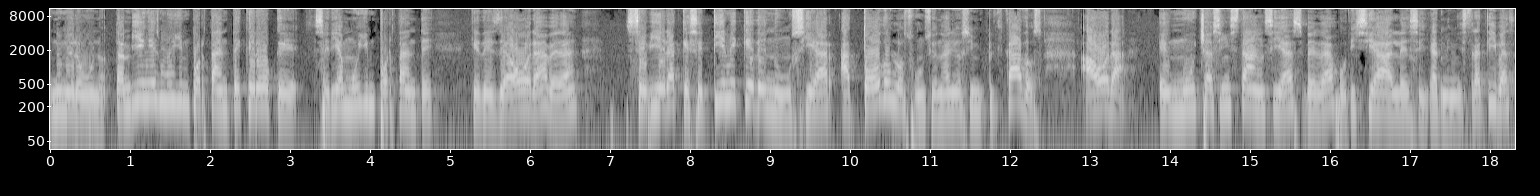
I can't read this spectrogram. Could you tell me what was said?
número uno. También es muy importante, creo que sería muy importante que desde ahora, ¿verdad?, se viera que se tiene que denunciar a todos los funcionarios implicados. Ahora, en muchas instancias, ¿verdad?, judiciales y administrativas,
